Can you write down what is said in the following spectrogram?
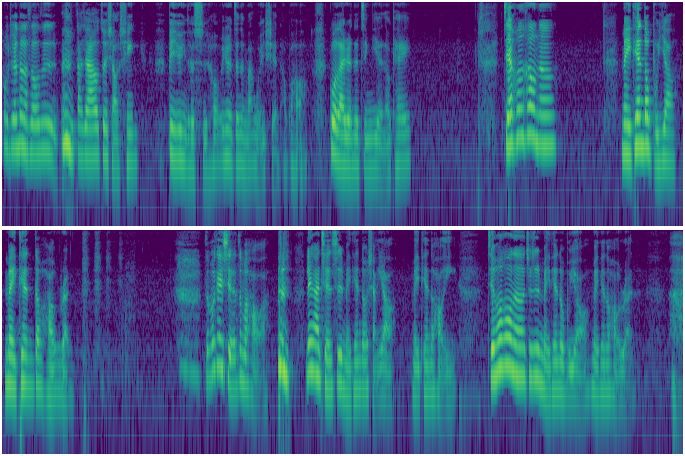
我觉得那个时候是 大家要最小心避孕的时候，因为真的蛮危险，好不好？过来人的经验，OK。结婚后呢，每天都不要，每天都好软。怎么可以写得这么好啊？恋爱前是每天都想要，每天都好硬；结婚后呢，就是每天都不要，每天都好软。啊，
